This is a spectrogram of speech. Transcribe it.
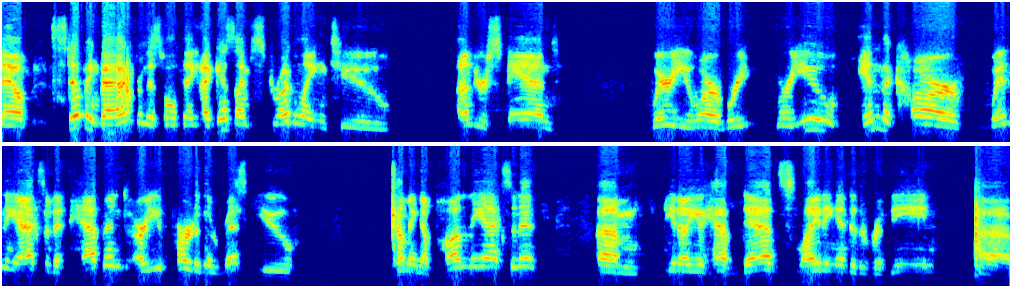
now stepping back from this whole thing, I guess I'm struggling to understand where you are. Were were you in the car when the accident happened? Are you part of the rescue coming upon the accident? Um, you know, you have dad sliding into the ravine. Uh,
